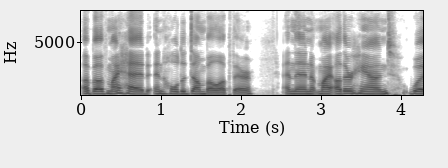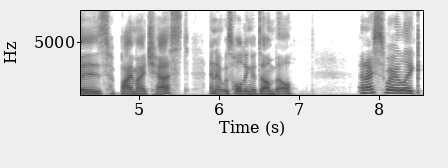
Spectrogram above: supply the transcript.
above my head and hold a dumbbell up there. And then my other hand was by my chest and it was holding a dumbbell. And I swear, like,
